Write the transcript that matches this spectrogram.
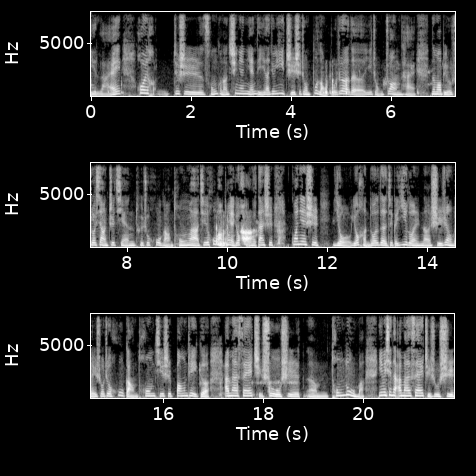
以来会很，就是从可能去年年底以来就一直是这种不冷不热的一种状态。那么，比如说像之前推出沪港通啊，其实沪港通也就好了，但是关键是有有很多的这个议论呢，是认为说这个沪港通其实帮这个 MSCI 指数是嗯通路嘛，因为现在 MSCI 指数是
